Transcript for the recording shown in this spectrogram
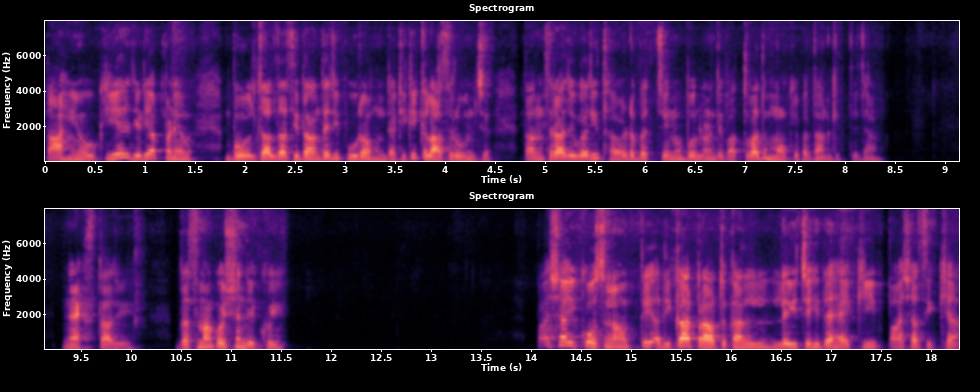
ਤਾਂ ਹੀ ਉਹ ਕੀ ਹੈ ਜਿਹੜੀ ਆਪਣੇ ਬੋਲਚਾਲ ਦਾ ਸਿਧਾਂਤ ਹੈ ਜੀ ਪੂਰਾ ਹੁੰਦਾ ਠੀਕ ਹੈ? ਕਲਾਸਰੂਮ 'ਚ। ਤਾਂ ਆਨਸਰ ਆ ਜਾਊਗਾ ਜੀ ਥਰਡ ਬੱਚੇ ਨੂੰ ਬੋਲਣ ਦੇ ਵੱਧ ਤੋਂ ਵੱਧ ਮੌਕੇ ਪ੍ਰਦਾਨ ਕੀਤੇ ਜਾਣ। ਨੈਕਸਟ ਆ ਜੀ। ਦਸਵਾਂ ਕੁਐਸਚਨ ਦੇਖੋ ਜੀ। ਭਾਸ਼ਾਈ ਕੌਸ਼ਲਾਂ ਉੱਤੇ ਅਧਿਕਾਰ ਪ੍ਰਾਪਤ ਕਰਨ ਲਈ ਚਾਹੀਦਾ ਹੈ ਕਿ ਭਾਸ਼ਾ ਸਿੱਖਿਆ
